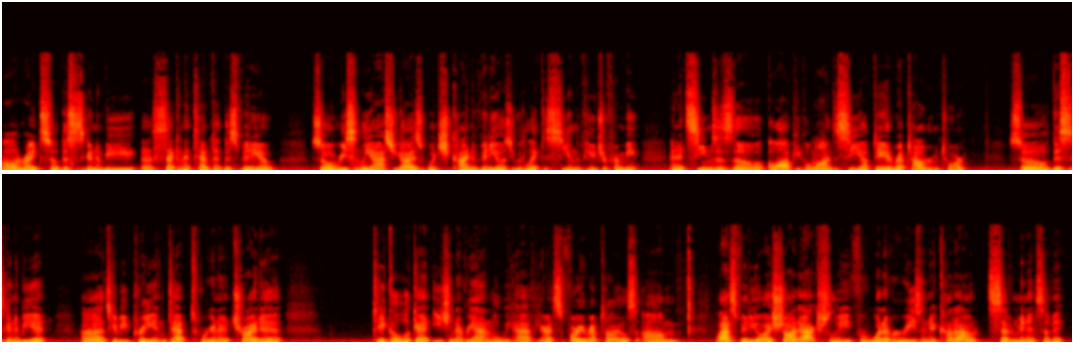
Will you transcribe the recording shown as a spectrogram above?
Alright, so this is going to be a second attempt at this video. So recently I asked you guys which kind of videos you would like to see in the future from me, and it seems as though a lot of people wanted to see updated reptile room tour. So this is going to be it. Uh, it's going to be pretty in-depth. We're going to try to take a look at each and every animal we have here at Safari Reptiles. Um, last video I shot actually, for whatever reason, it cut out seven minutes of it.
